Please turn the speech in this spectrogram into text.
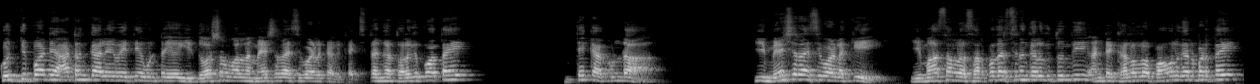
కొద్దిపాటి ఆటంకాలు ఏవైతే ఉంటాయో ఈ దోషం వలన మేషరాశి వాళ్ళకి అవి ఖచ్చితంగా తొలగిపోతాయి. అంతేకాకుండా ఈ మేషరాశి వాళ్ళకి ఈ మాసంలో సర్పదర్శనం కలుగుతుంది. అంటే కళ్ళలో పాములు కనబడతాయి.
